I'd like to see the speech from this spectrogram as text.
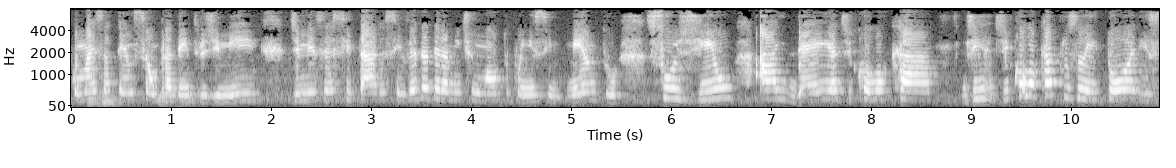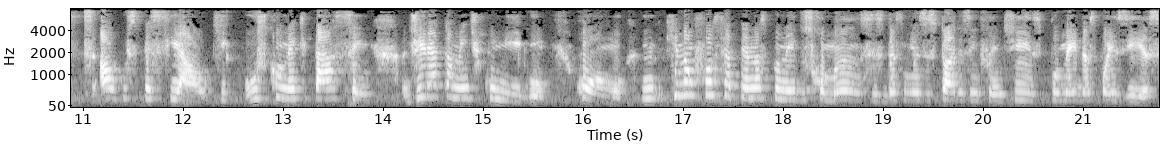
com mais atenção para dentro de mim, de me exercitar assim verdadeiramente no autoconhecimento, surgiu a ideia de colocar de, de colocar para os leitores algo especial, que os conectassem diretamente comigo. Como? Que não fosse apenas por meio dos romances, das minhas histórias infantis, por meio das poesias.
